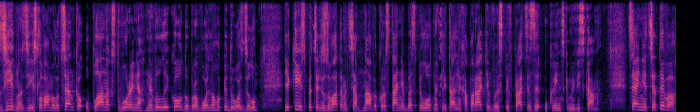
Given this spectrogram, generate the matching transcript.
Згідно з її словами Луценка, у планах створення невеликого добровольного підрозділу, який спеціалізуватиметься на використанні безпілотних літальних апаратів в співпраці з українськими військами. Ця ініціатива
